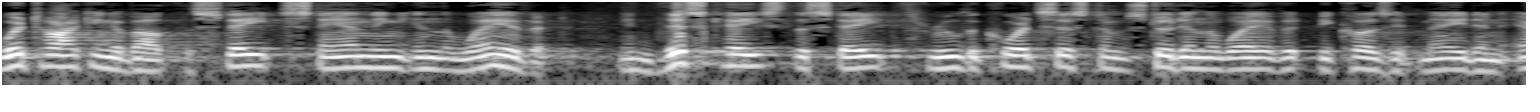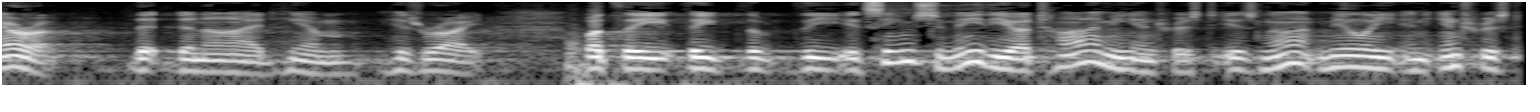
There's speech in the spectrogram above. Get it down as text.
We're talking about the State standing in the way of it. In this case, the State, through the court system, stood in the way of it because it made an error that denied him his right. But the, the, the, the, it seems to me the autonomy interest is not merely an interest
